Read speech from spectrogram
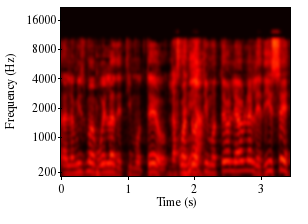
a la misma abuela de Timoteo. Cuando a Timoteo le habla, le dice,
